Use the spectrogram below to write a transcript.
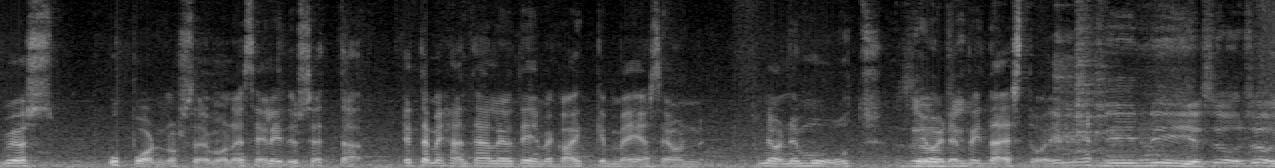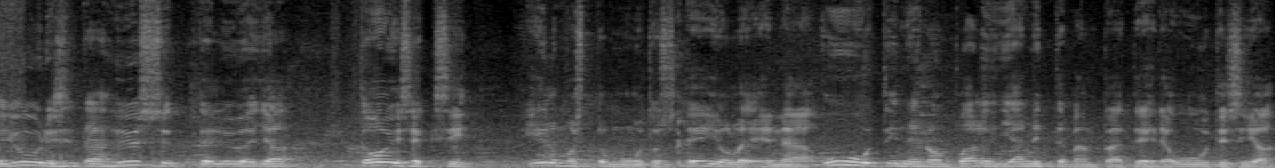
myös uponnut semmoinen selitys, että, että mehän täällä jo teemme kaikkemme ja se on, ne on ne muut, se joiden sit, pitäisi toimia. Niin, niin ja se on, se on juuri sitä hyssyttelyä ja toiseksi ilmastonmuutos ei ole enää uutinen, on paljon jännittävämpää tehdä uutisia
